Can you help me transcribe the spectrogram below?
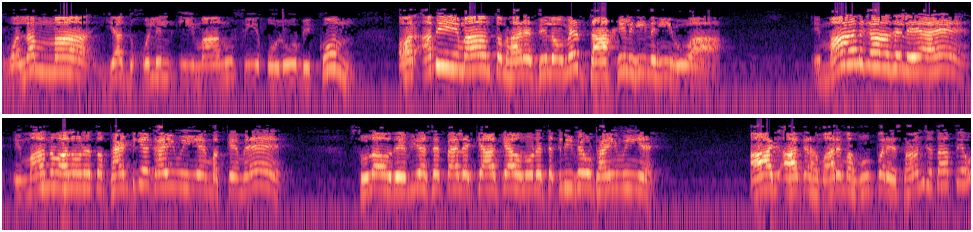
ولما ید خل ایمان فی قلوبکم اور ابھی ایمان تمہارے دلوں میں داخل ہی نہیں ہوا۔ ایمان کہاں سے لے آئے؟ ایمان والوں نے تو پھینٹیاں کھائی ہوئی ہیں مکے میں۔ سلح ادیبیا سے پہلے کیا کیا انہوں نے تکلیفیں اٹھائی ہوئی ہیں؟ آج آ کر ہمارے محبوب پر احسان جتاتے ہو؟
